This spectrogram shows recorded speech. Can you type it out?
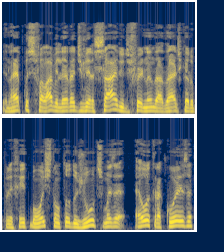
na época se falava, ele era adversário de Fernando Haddad, que era o prefeito. Bom, hoje estão todos juntos, mas é, é outra coisa.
